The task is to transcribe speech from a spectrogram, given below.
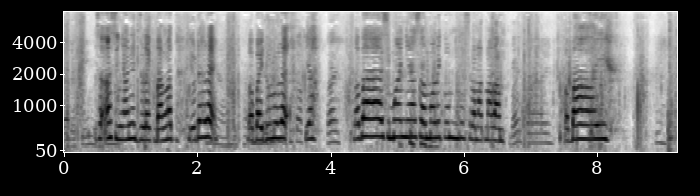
ada sinyal. ah, sinyalnya jelek banget. Ya udah Le. Bye bye dulu Le. Ya. Bye. Bye semuanya. Assalamualaikum. Selamat malam. Bye bye. bye bye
